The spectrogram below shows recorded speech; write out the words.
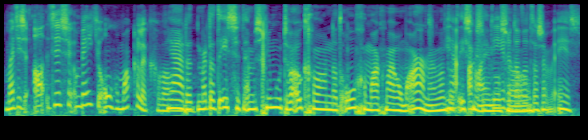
maar het is, al, het is een beetje ongemakkelijk gewoon. ja dat, maar dat is het. En misschien moeten we ook gewoon dat ongemak maar omarmen. Want Ja, dat is nou eenmaal zo. accepteren dat het er zo is.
